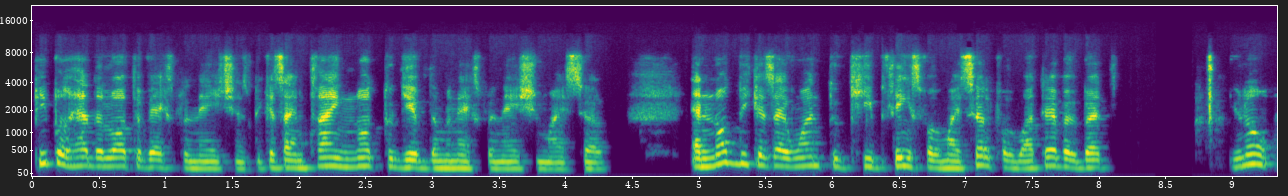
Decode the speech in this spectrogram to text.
people had a lot of explanations because I'm trying not to give them an explanation myself. And not because I want to keep things for myself or whatever, but you know,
